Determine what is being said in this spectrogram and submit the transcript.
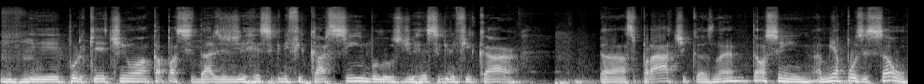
Uhum. E porque tinham a capacidade de ressignificar símbolos, de ressignificar ah, as práticas, né? Então, assim, a minha posição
